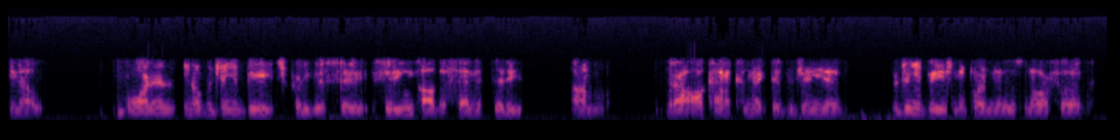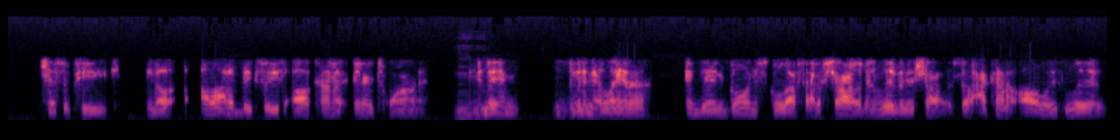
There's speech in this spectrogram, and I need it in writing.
You know, born in you know Virginia Beach, pretty good city. City we call the Seven Cities. Um, that are all kind of connected. Virginia, Virginia Beach, Newport News, Norfolk, Chesapeake. You know, a lot of big cities all kind of intertwine Mhm. and then living in Atlanta and then going to school outside of Charlotte and living in Charlotte. So I kind of always lived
